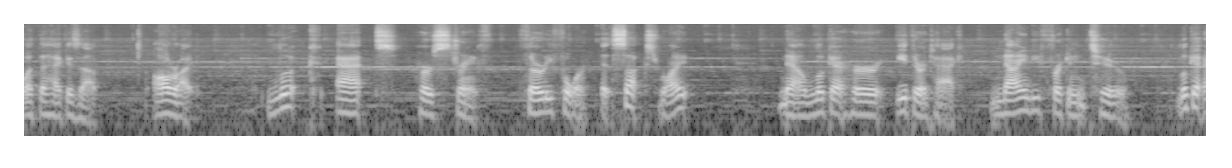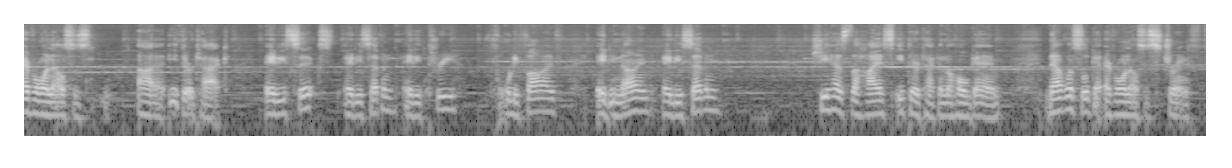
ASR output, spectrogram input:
what the heck is up. Alright, look at her strength, 34. It sucks, right? Now look at her ether attack, 90 freaking 2. Look at everyone else's uh, ether attack, 86, 87, 83, 45, 89, 87, she has the highest ether attack in the whole game. Now let's look at everyone else's strength.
